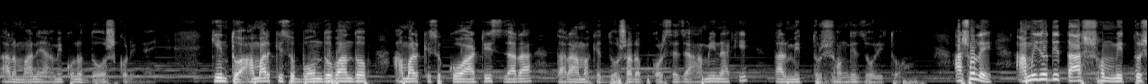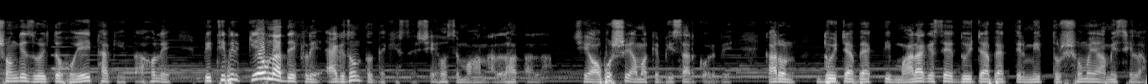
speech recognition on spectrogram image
তার মানে আমি কোনো দোষ করি নাই। কিন্তু আমার কিছু বন্ধু বান্ধব আমার কিছু কো আর্টিস্ট যারা, তারা আমাকে দোষারোপ করছে যে আমি নাকি তার মৃত্যুর সঙ্গে জড়িত। আসলে আমি যদি তার মৃত্যুর সঙ্গে জড়িত হয়েই থাকি, তাহলে পৃথিবীর কেউ না দেখলে একজন তো দেখেছে, সে হচ্ছে মহান আল্লাহ তাআলা। সে অবশ্যই আমাকে বিচার করবে। কারণ দুইটা ব্যক্তি মারা গেছে, দুইটা ব্যক্তির মৃত্যুর সময় আমি ছিলাম।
